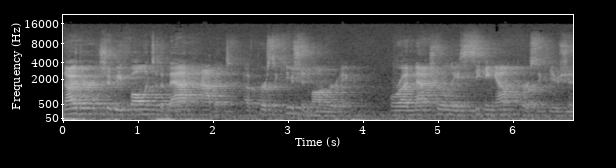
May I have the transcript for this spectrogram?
Neither should we fall into the bad habit of persecution mongering or unnaturally seeking out persecution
